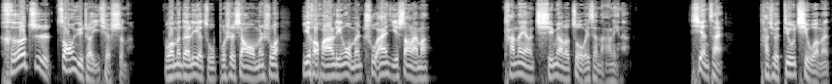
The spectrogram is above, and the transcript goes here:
何至遭遇这一切事呢？”我们的列祖不是向我们说耶和华领我们出埃及上来吗？他那样奇妙的作为在哪里呢？现在他却丢弃我们，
